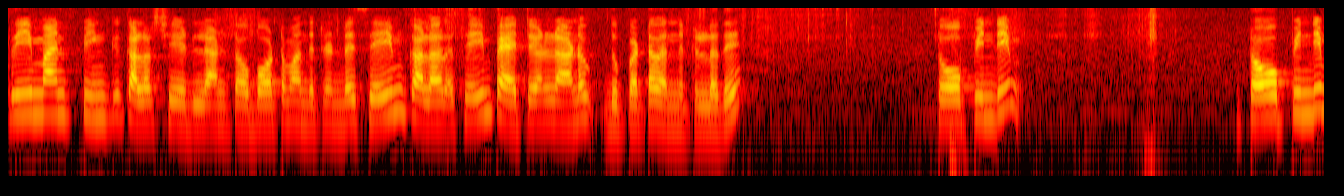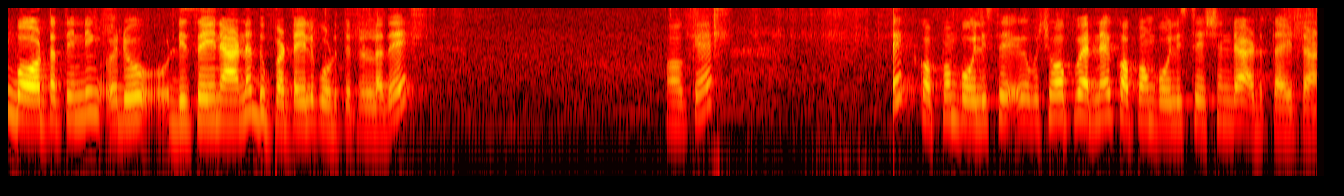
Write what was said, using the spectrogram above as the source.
cream and pink colour ഷെയ്ഡിലാണ് കേട്ടോ ബോട്ടം വന്നിട്ടുണ്ട്. സെയിം കളർ സെയിം പാറ്റേണിലാണ് ദുപ്പട്ട വന്നിട്ടുള്ളത്. ടോപ്പിന്റെയും ടോപ്പിന്റെയും ബോട്ടത്തിന്റെയും ഒരു ഡിസൈനാണ് ദുപ്പട്ടയിൽ കൊടുത്തിട്ടുള്ളത്. ഓക്കെ കൊപ്പം പോലീസ് ഷോപ്പ് വരുന്നത് കൊപ്പം പോലീസ് സ്റ്റേഷന്റെ അടുത്തായിട്ടാണ്.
